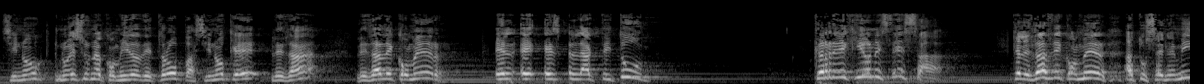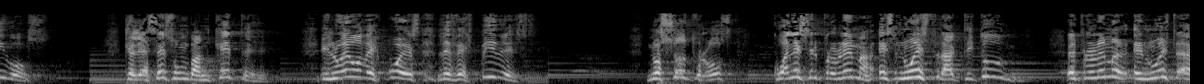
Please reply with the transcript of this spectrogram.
sino, no es una comida de tropa, sino que le da, le da de comer. E, es la actitud. ¿Qué religión es esa? Que le das de comer a tus enemigos, que le haces un banquete, y luego después les despides. Nosotros, ¿cuál es el problema? Es nuestra actitud. El problema es nuestra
